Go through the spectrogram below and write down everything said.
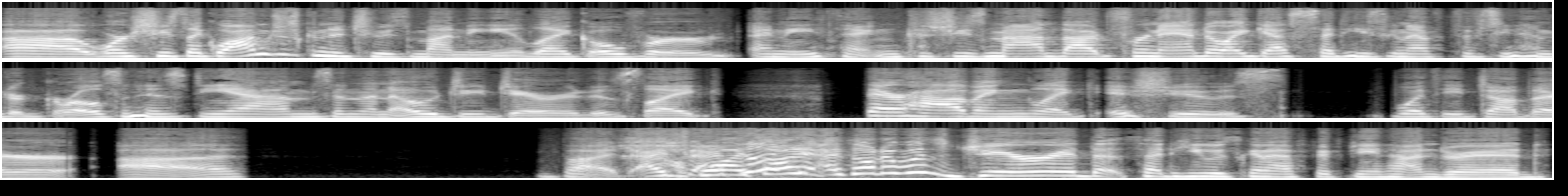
Uh, where she's like, well, I'm just going to choose money, like, over anything. Because she's mad that Fernando, I guess, said he's going to have 1,500 girls in his DMs. And then OG Jared is like, they're having, like, issues with each other. Uh, but I, I, well, I feel thought like- I thought it was Jared that said he was going to have fifteen hundred.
